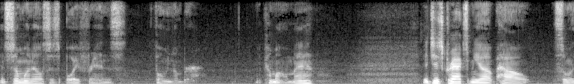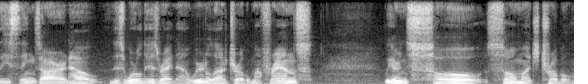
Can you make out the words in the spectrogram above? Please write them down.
and someone else's boyfriend's phone number. Come on, man. It just cracks me up how some of these things are and how this world is right now. We're in a lot of trouble, my friends. We are in so, so much trouble.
